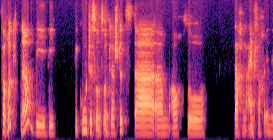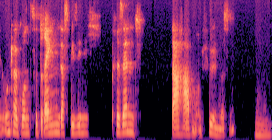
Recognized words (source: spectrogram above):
verrückt, ne? Wie, wie, wie gut es uns unterstützt, da ähm, auch so Sachen einfach in den Untergrund zu drängen, dass wir sie nicht präsent da haben und fühlen müssen. Mhm.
